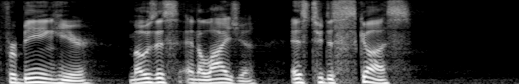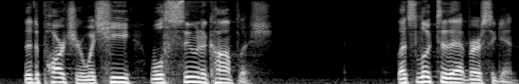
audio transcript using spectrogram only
for being here, Moses and Elijah, is to discuss the departure which he will soon accomplish. Let's look to that verse again.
